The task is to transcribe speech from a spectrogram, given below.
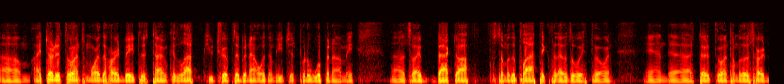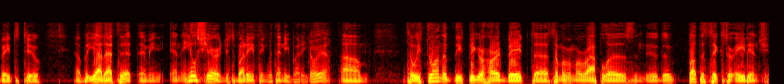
Um, I started throwing some more of the hard baits this time because the last few trips I've been out with him, he just put a whooping on me. Uh, so I backed off some of the plastics that I was always throwing, and uh, I started throwing some of those hard baits too. Uh, but yeah, that's it. I mean, and he'll share just about anything with anybody. Oh yeah. Um, so he's throwing the, these bigger hard baits. Uh, some of them are Rapalas, and they're, they're about the six or eight inch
